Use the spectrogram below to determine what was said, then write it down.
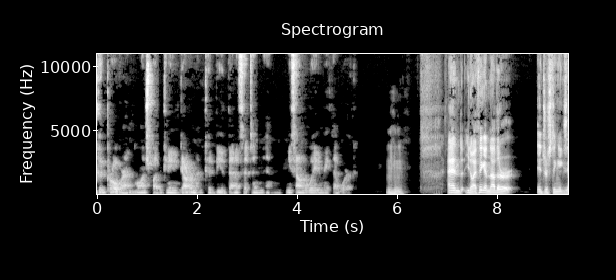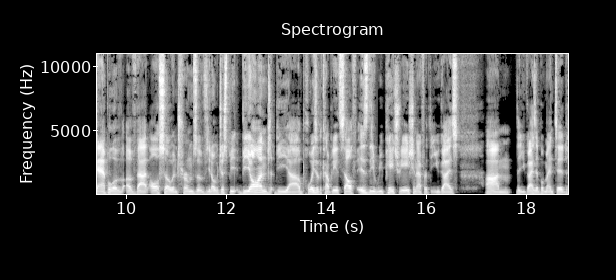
good program launched by the Canadian government could be a benefit and, and we found a way to make that work. Mm-hmm. And, you know, I think another interesting example of, of that also in terms of you know just be, beyond the uh, employees of the company itself is the repatriation effort that you guys um, that you guys implemented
